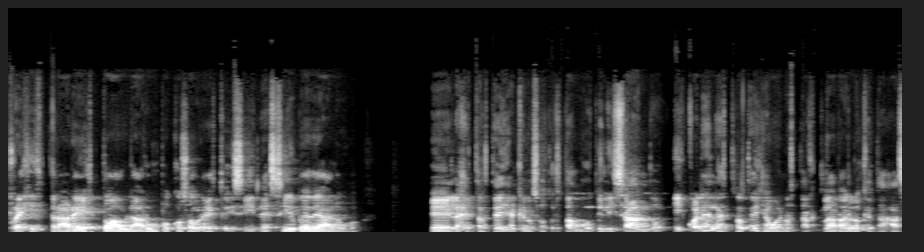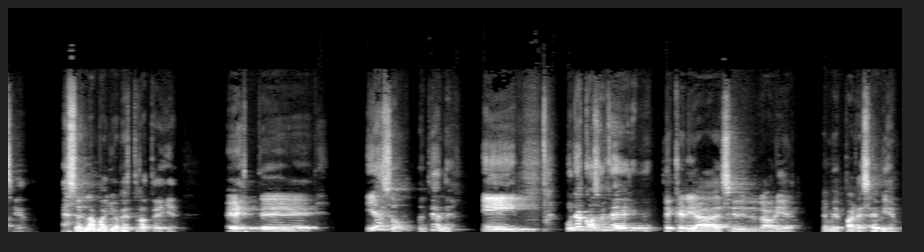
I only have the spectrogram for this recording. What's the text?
registrar esto, hablar un poco sobre esto y si les sirve de algo eh, las estrategias que nosotros estamos utilizando. ¿Y cuál es la estrategia? Bueno, estar claro en lo que estás haciendo. Esa es la mayor estrategia. Este, y eso, ¿me entiendes? Y una cosa que te quería decir, Gabriel, que me parece bien.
